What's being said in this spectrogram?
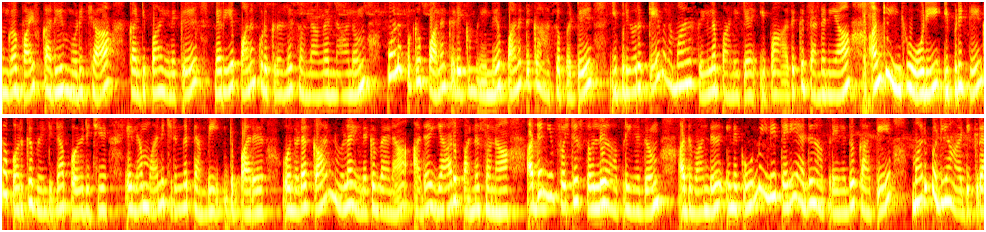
உங்கள் ஒய்ஃப் கதையை முடித்தா கண்டிப்பாக எனக்கு நிறைய பணம் கொடுக்குறேன்னு சொன்னாங்க. நானும் பொழப்புக்கு பணம் கிடைக்குமேன்னு பணத்துக்கு ஆசைப்பட்டு இப்படி ஒரு கேவலமான செயலை பண்ணிட்டேன். இப்போ அதுக்கு தண்டனையாக அங்கே இங்கே ஓடி இப்படி தேங்காய் பொறுக்க வேண்டியதாக போயிடுச்சு. என்ன மன்னிச்சிடுங்க தம்பி. இங்கே பாரு. உன்னோட காரணம்லாம் எனக்கு வேணாம் அதை யார் பண்ண சொன்னா? அதை நீ ஃபஸ்ட்டு சொல்லு அப்படின்னதும் அது வந்து எனக்கு உண்மையிலே தெரியாது அப்படின்னதும் காத்தி மறுபடியும் அடிக்கிறாங்க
